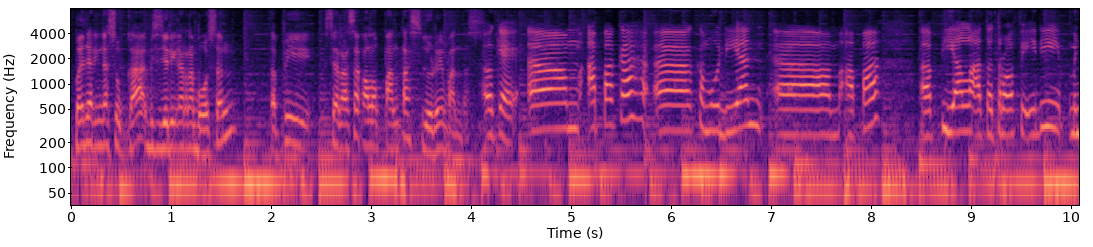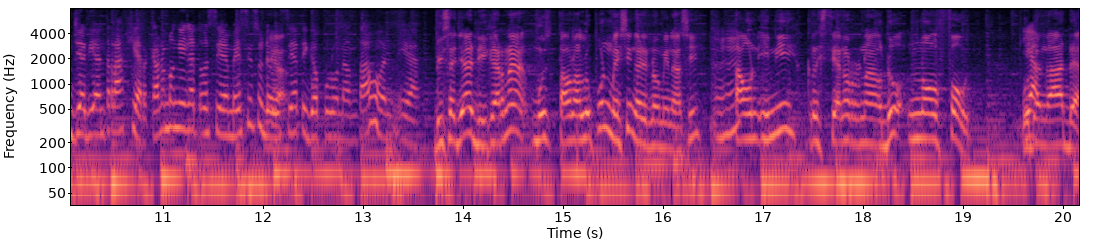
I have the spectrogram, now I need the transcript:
banyak yang nggak suka bisa jadi karena bosen tapi saya rasa kalau pantas dua-duanya pantas Oke, em, apakah eh, kemudian em, apa eh, piala atau trofi ini menjadi yang terakhir? Karena mengingat usia Messi sudah Ya. usia 36 tahun, ya. Bisa jadi karena tahun lalu pun Messi nggak dinominasi. Tahun ini Cristiano Ronaldo nol vote. Udah Ya. nggak ada.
